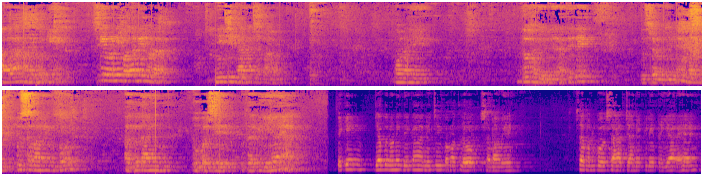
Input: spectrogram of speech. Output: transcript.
आराम अनुभव किया। इसलिए उन्होंने बोला, मैं थोड़ा नीचे जाना चाहता हूँ। उन्होंने दो मंजिल में रहते थे, दूसरे मंजिल में। उस समय उनको अद्भुतानंद ऊपर से उतर के लिए आया। लेकिन जब उन्होंने देखा नीचे बहुत लोग समावेश सब उनको साथ जाने के लिए तैयार है,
